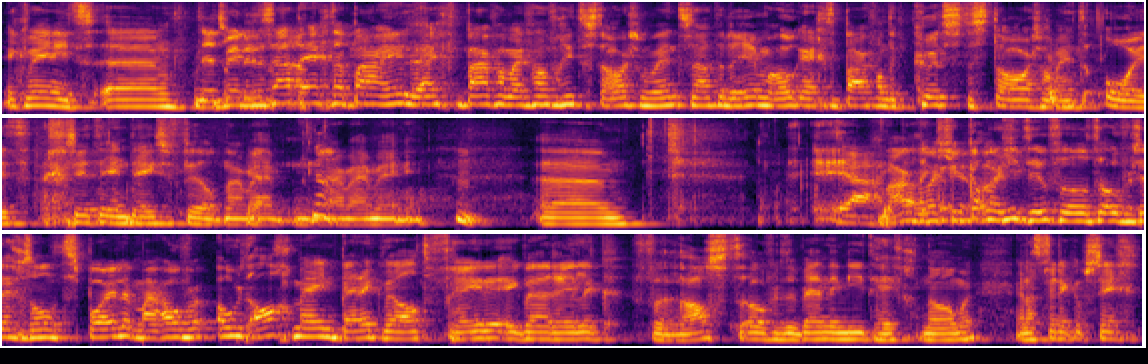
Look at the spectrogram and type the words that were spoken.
Ik weet niet. ehm, ik weet niet, er zaten echt een paar, echt een paar van mijn favoriete Star Wars momenten zaten erin. Maar ook echt een paar van de kutste Star Wars momenten ooit zitten in deze film. Naar mijn, naar mijn mening. Ehm, ja, Maar ik, was ik je- kan er niet heel veel over zeggen zonder te spoilen. Maar over, over het algemeen ben ik wel tevreden. Ik ben redelijk verrast over de wending die het heeft genomen. En dat vind ik op zich,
